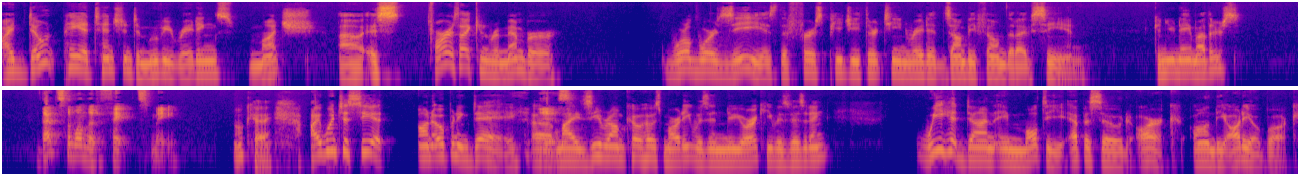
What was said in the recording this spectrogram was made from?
I don't pay attention to movie ratings much. Uh, as far as I can remember, World War Z is the first PG 13 rated zombie film that I've seen. Can you name others? That's the one that affects me. Okay. I went to see it on opening day. Uh, yes. My Z Realm co host Marty was in New York. He was visiting. We had done a multi episode arc on the audiobook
